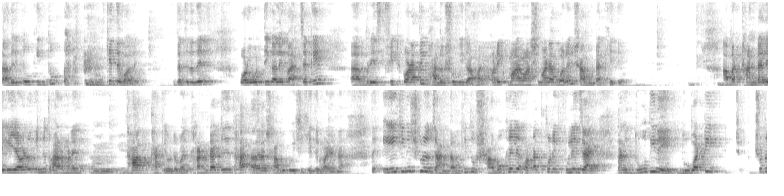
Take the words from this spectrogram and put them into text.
তাদেরকেও কিন্তু খেতে বলে। যাতে তাদের পরবর্তীকালে বাচ্চাকে ব্রেস্ট ফিট করাতে ভালো সুবিধা হয়। অনেক মা মাসিমারা বলে সাবুটা খেতে আবার ঠান্ডা লেগে যাওয়ারও কিন্তু ধার মানে ধাত থাকে ওটা। মানে ঠান্ডার যদি ধাত, তারা সাবু বেশি খেতে পারে না। তো এই জিনিসগুলো জানতাম। কিন্তু সাবু খেলে হঠাৎ করে ফুলে যায় মানে দুদিনে, দুবাটি ছোটো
